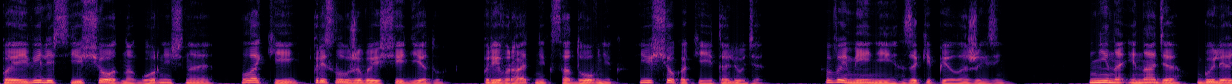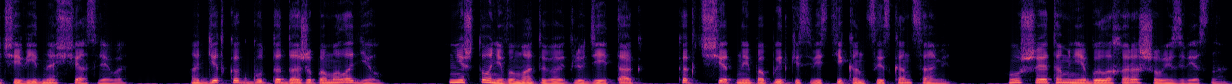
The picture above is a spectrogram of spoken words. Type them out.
Появились еще одна горничная, лакей, прислуживающий деду, привратник, садовник, еще какие-то люди. В имении закипела жизнь. Нина и Надя были очевидно счастливы, а дед как будто даже помолодел. Ничто не выматывает людей так, как тщетные попытки свести концы с концами. Уж это мне было хорошо известно.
